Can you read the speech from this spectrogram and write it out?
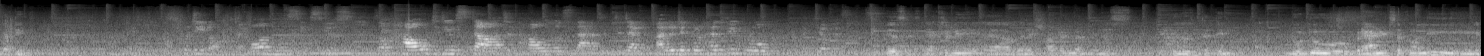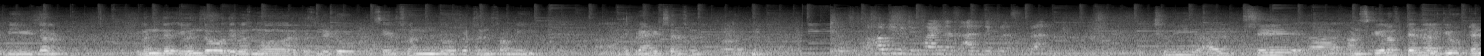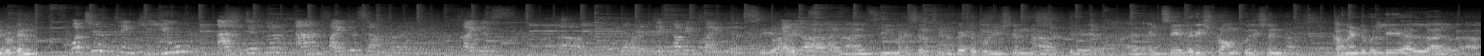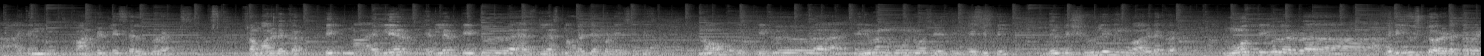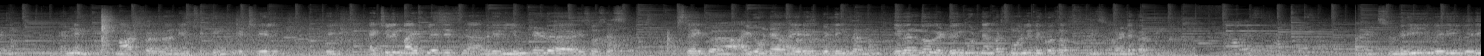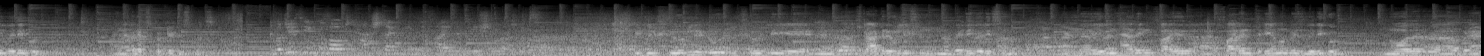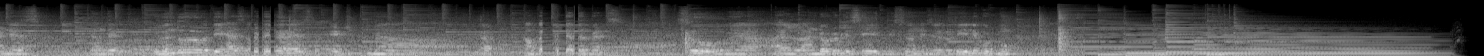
cutting? Pretty long time, almost six years. So how did you start and how was that? Did Aludecor help you grow with your business? Yes, yes. Actually, uh, when I started my business in 2013, due to brand itself only, we developed even, the, even though there was no representative salesman or veteran from me, uh, the brand itself helped me. How do you define as Aludecor brand? Actually, I'll say uh, on scale of 10, I'll give 10 to 10. What do you think you, and five years down the line, five years uh, more, like coming five years? See, I? I, I'll- I'll see myself in a better position. Uh, I'll, I'll say a very strong position. Commendably, I'll, I'll, uh, I can confidently sell products from. People, uh, earlier, earlier people has less knowledge about ACPs. Now, if people, uh, anyone who knows ACP, they'll be surely knowing Aludecor. More people are uh, very used to Aludecor right now. I mean, it's not for uh, name fitting. It's really, really. Actually, my place is uh, very limited uh, resources. It's like uh, I don't have high-rise buildings or no. Even though we're doing good numbers, only because of this Aludecor thing. How is the five? It's very, very, very, very good. I never expected this much. What do you think about hashtag Bring the Fire Revolution that we saw? It will surely do. It will surely uh, uh, start revolution very, very soon. And uh, even having fire, uh, fire and 3mm is very good. No other uh, brand has done that. Even though they has Aludecor as edge uh, compared to other brands. So I'll undoubtedly say this one is a really good move.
